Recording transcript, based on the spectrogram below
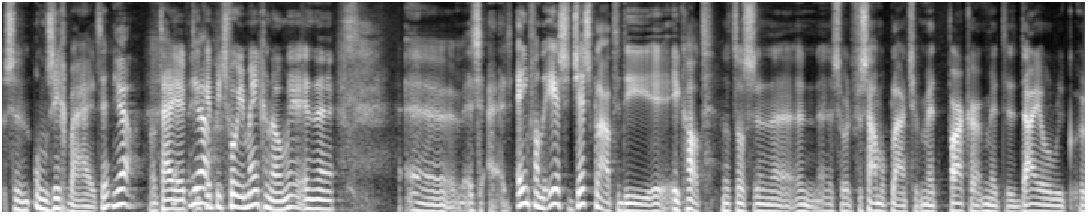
zijn onzichtbaarheid, hè? Ja, Want hij heeft, Ja. ik heb iets voor je meegenomen. En, het, is, het is een van de eerste jazzplaten die eh, ik had. Dat was een, eh, een, eh, soort verzamelplaatje met Parker met de Dial rec- eh,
